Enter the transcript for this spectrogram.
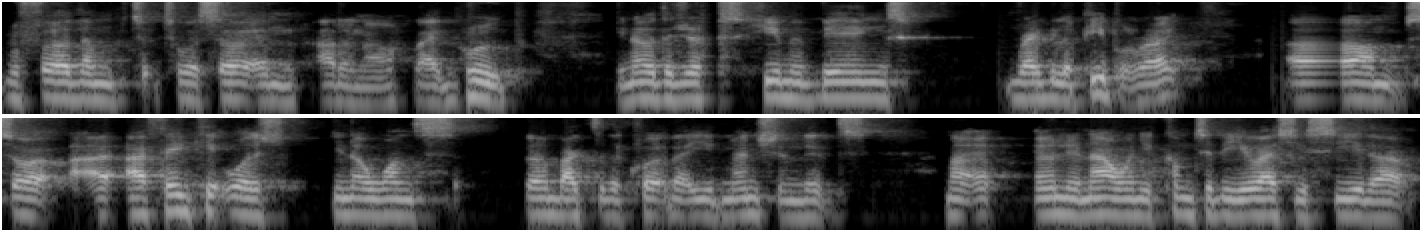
refer them to, to a certain I don't know like group. You know, they're just human beings, regular people, right? Um, so I, I think it was you know, once going back to the quote that you'd mentioned, it's not only now when you come to the US, you see that,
